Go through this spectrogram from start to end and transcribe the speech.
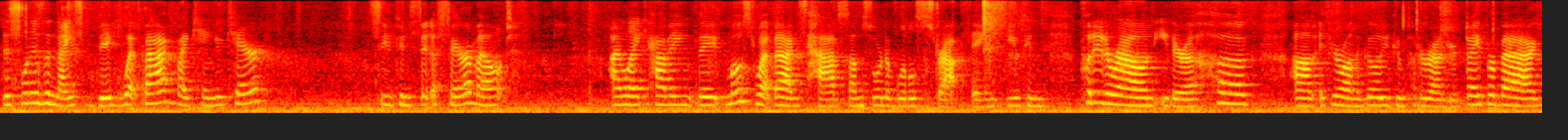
This one is a nice big wet bag by Kanga Care. So you can fit a fair amount. I like having, they most wet bags have some sort of little strap thing so you can put it around either a hook, um, if you're on the go you can put it around your diaper bag,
